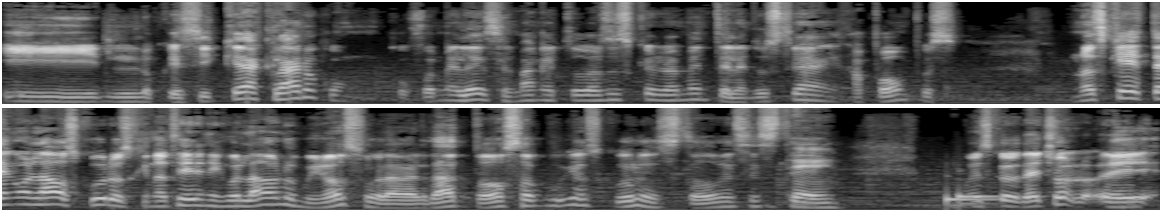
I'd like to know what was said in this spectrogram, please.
Y lo que sí queda claro con, conforme lees el manga y todo eso es que realmente la industria en Japón, pues, no es que tenga un lado oscuro, es que no tiene ningún lado luminoso, la verdad, todos son muy oscuros, todo es este, Sí. muy oscuro. De hecho, lo- eh,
